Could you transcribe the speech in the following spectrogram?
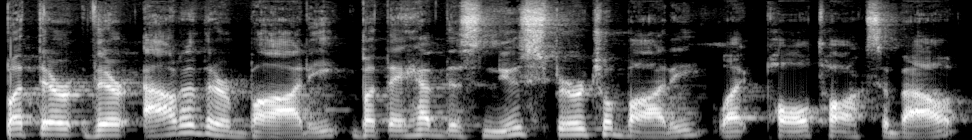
But they're they're out of their body but they have this new spiritual body like paul talks about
